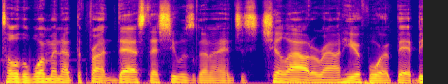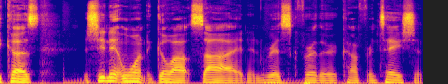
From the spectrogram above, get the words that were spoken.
told the woman at the front desk that she was gonna just chill out around here for a bit because she didn't want to go outside and risk further confrontation.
